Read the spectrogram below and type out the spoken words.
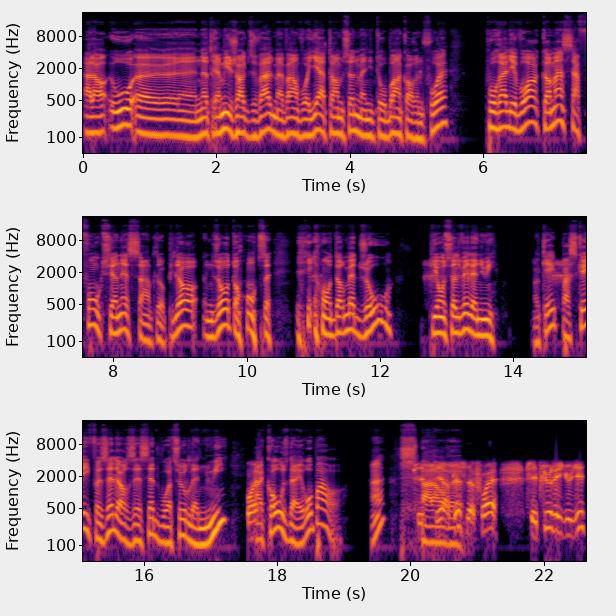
Alors, où euh, notre ami Jacques Duval m'avait envoyé à Thompson, Manitoba, encore une fois, pour aller voir comment ça fonctionnait, ce centre-là. Puis là, nous autres, on, dormait de jour, puis on se levait la nuit. OK? Parce qu'ils faisaient leurs essais de voiture la nuit à cause d'aéroport. Hein? en plus, euh, le foie, c'est plus régulier,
